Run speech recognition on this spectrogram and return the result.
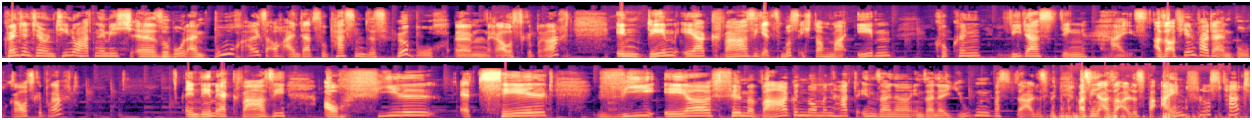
Quentin Tarantino hat nämlich äh, sowohl ein Buch als auch ein dazu passendes Hörbuch ähm, rausgebracht, in dem er quasi, jetzt muss ich doch mal eben gucken, wie das Ding heißt. Also auf jeden Fall hat er ein Buch rausgebracht. In dem er quasi auch viel erzählt, wie er Filme wahrgenommen hat in seiner in seiner Jugend, was da alles, was ihn also alles beeinflusst hat.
